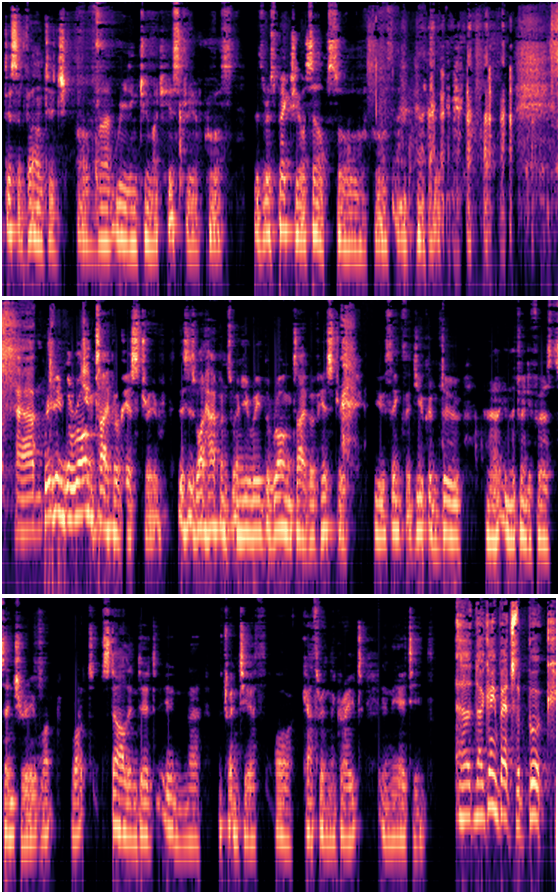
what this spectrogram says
disadvantage of uh, reading too much history, of course. With respect to yourself, Saul, of course, and Patrick. um, reading the wrong type of history. This is what happens when you read the wrong type of history. You think that you can do uh, in the 21st century what, what Stalin did in uh, the 20th or Catherine the Great in the 18th. Uh, now, going back to the book,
